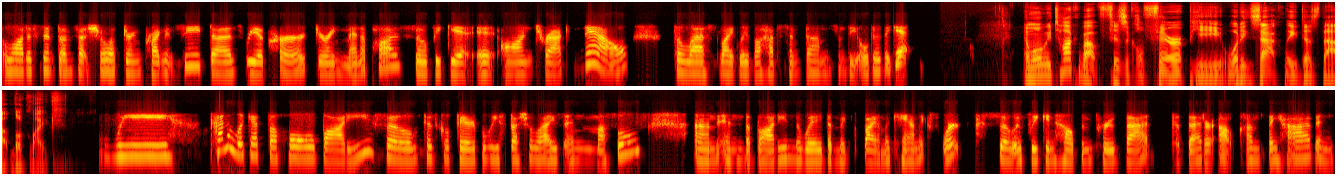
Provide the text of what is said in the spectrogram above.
A lot of symptoms that show up during pregnancy does reoccur during menopause. So, if we get it on track now, the less likely they'll have symptoms the older they get. And when we talk about physical therapy, what exactly does that look like? We kind of look at the whole body. So, physical therapy, we specialize in muscles um, in the body and the way the biomechanics work. So, if we can help improve that, the better outcomes they have and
